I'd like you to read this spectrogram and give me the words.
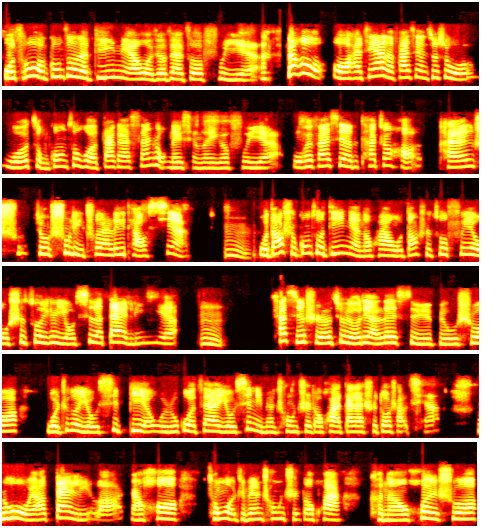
我从我工作的第一年我就在做副业，然后我还惊讶的发现，就是我我总共做过大概三种类型的一个副业，我会发现它正好还梳就梳理出来了一条线。嗯，我当时工作第一年的话，我当时做副业，我是做一个游戏的代理。嗯，它其实就有点类似于，比如说我这个游戏币，我如果在游戏里面充值的话，大概是多少钱？如果我要代理了，然后从我这边充值的话，可能会说。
